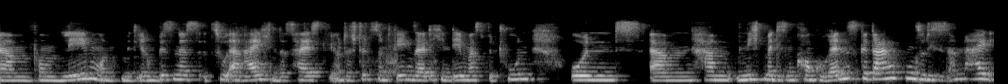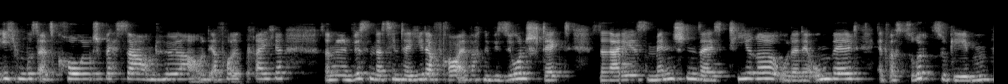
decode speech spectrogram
ähm, vom Leben und mit ihrem Business zu erreichen. Das heißt, wir unterstützen uns gegenseitig in dem, was wir tun und ähm, haben nicht mehr diesen Konkurrenzgedanken, so dieses, oh nein, ich muss als Coach besser und höher und erfolgreicher, sondern wissen, dass hinter jeder Frau einfach eine Vision steckt, sei es Menschen, sei es Tiere oder der Umwelt, etwas zurückzugeben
